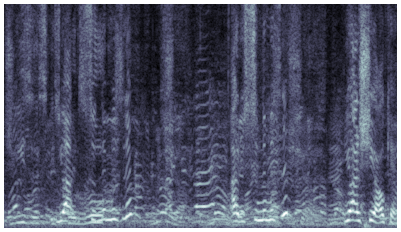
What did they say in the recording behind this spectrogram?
Jesus is You are Sunni. Muslim? Are you Sunni Muslim? You are Shia, okay.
